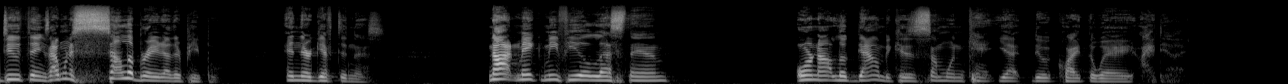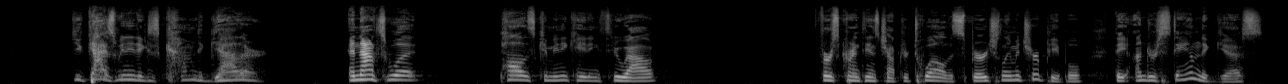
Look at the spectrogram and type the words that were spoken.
do things. I want to celebrate other people and their giftedness, not make me feel less than or not look down because someone can't yet do it quite the way I do it. You guys, we need to just come together. And that's what Paul is communicating throughout 1 Corinthians chapter 12. As spiritually mature people, they understand the gifts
